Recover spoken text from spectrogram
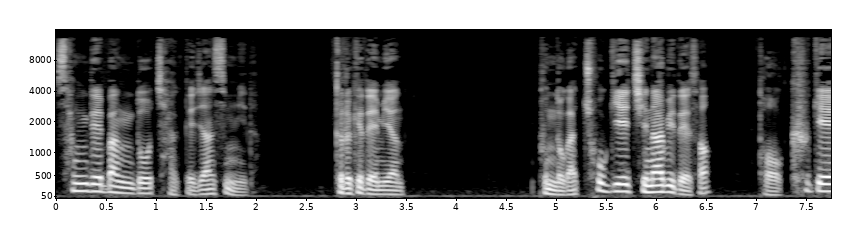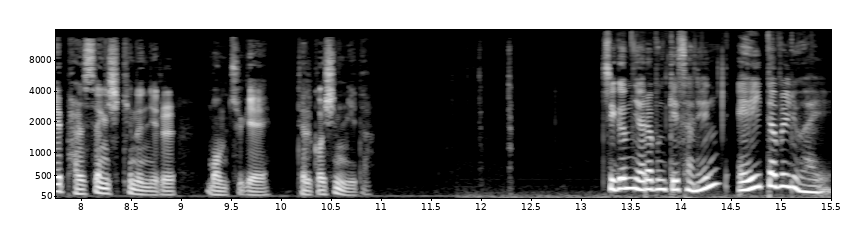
상대방도 자극되지 않습니다. 그렇게 되면 분노가 초기에 진압이 돼서 더 크게 발생시키는 일을 멈추게 될 것입니다. 지금 여러분께서는 AWR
